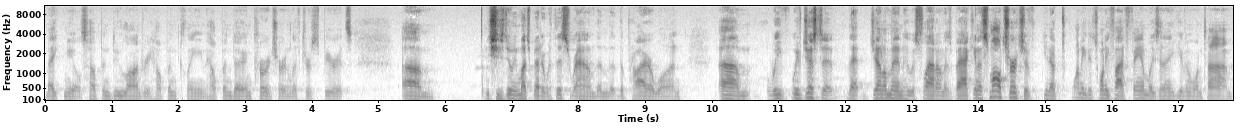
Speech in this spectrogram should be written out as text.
make meals, helping do laundry, helping clean, helping to encourage her and lift her spirits. Um, she's doing much better with this round than the, the prior one. Um, we've, we've just, uh, that gentleman who was flat on his back in a small church of, you know, 20 to 25 families at any given one time.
